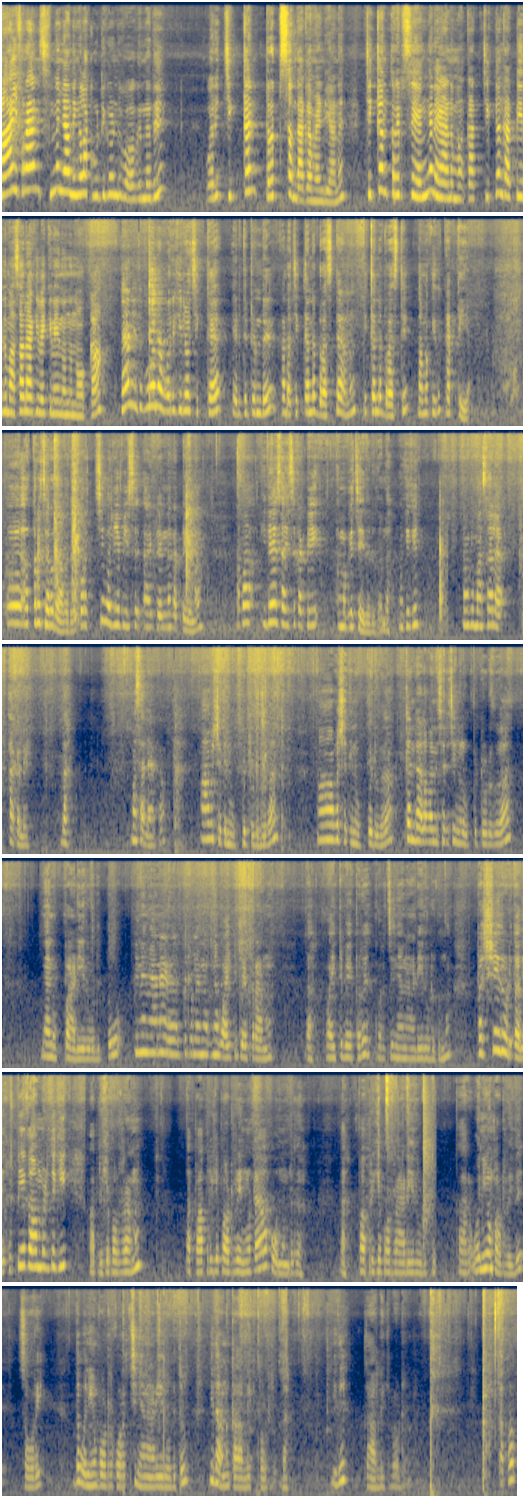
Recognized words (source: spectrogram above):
Hi friends ഇന്ന് ഞാൻ നിങ്ങളെ കൂട്ടിക്കൊണ്ട് പോകുന്നത് ഒരു ചിക്കൻ ത്രിപ്സ് ഉണ്ടാക്കാൻ വേണ്ടിയാണ്. ചിക്കൻ ത്രിപ്സ് എങ്ങനെയാണ് ചിക്കൻ കട്ട് ചെയ്ത് മസാല ആക്കി വെക്കണേന്നൊന്ന് നോക്കാം. ഞാൻ ഇതുപോലെ ഒരു കിലോ ചിക്കൻ എടുത്തിട്ടുണ്ട്. കണ്ട ചിക്കന്റെ ബ്രസ്റ്റ് ആണ്. ചിക്കന്റെ ബ്രസ്റ്റ് നമുക്കിത് കട്ട് ചെയ്യാം. അത്ര ചെറുതാവരുത്. കുറച്ച് വലിയ പീസ് ആയിട്ട് തന്നെ കട്ട് ചെയ്യണം. അപ്പോൾ ഇതേ സൈസ് കട്ട് നമുക്ക് ചെയ്തെടുക്കാം. ദാ നോക്കിക്കേ. നമുക്ക് മസാല ആക്കണ്ടേ? ഇതാ മസാല ആക്കാം. ആവശ്യത്തിന് ഉപ്പിട്ട് കൊടുക്കുക. ആവശ്യത്തിന് ഉപ്പിടുക. ചിക്കന്റെ അളവനുസരിച്ച് നിങ്ങൾ ഉപ്പിട്ട് കൊടുക്കുക. ഞാൻ ഉപ്പ് ആഡ് ചെയ്ത് കൊടുത്തു. പിന്നെ ഞാൻ എടുത്തിട്ടുള്ളതെന്ന് പറഞ്ഞാൽ വൈറ്റ് പേപ്പറാണ് വൈറ്റ് പേപ്പർ കുറച്ച് ഞാൻ ആഡ് ചെയ്ത് കൊടുക്കുന്നു. ഫ്രഷ് ചെയ്ത് കൊടുത്താൽ മതി. കുട്ടിയൊക്കെ ആകുമ്പോഴത്തേക്ക് പാപ്രിക്ക പൗഡറാണ് പാപ്രിക്ക പൗഡർ എങ്ങോട്ടാ പോകുന്നുണ്ട് പാപ്രിക്ക പൗഡർ ആഡ് ചെയ്ത് കൊടുത്തു. കാർ ഒനിയൻ പൗഡർ ഇത് സോറി ഇത് ഒനിയൻ പൗഡർ കുറച്ച് ഞാൻ ആഡ് ചെയ്ത് കൊടുത്തു. ഇതാണ് കാർലിക് പൗഡർ ഇതാ ഇത് കാർലിക് പൗഡർ അപ്പോൾ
